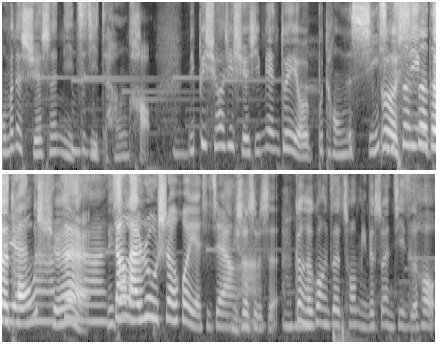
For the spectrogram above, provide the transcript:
我们的学生你自己很好，嗯你必须要去学习面对有不同形个形色色的同学你将来入社会也是这样啊，你说是不是？嗯更何况这聪明的算计之后，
